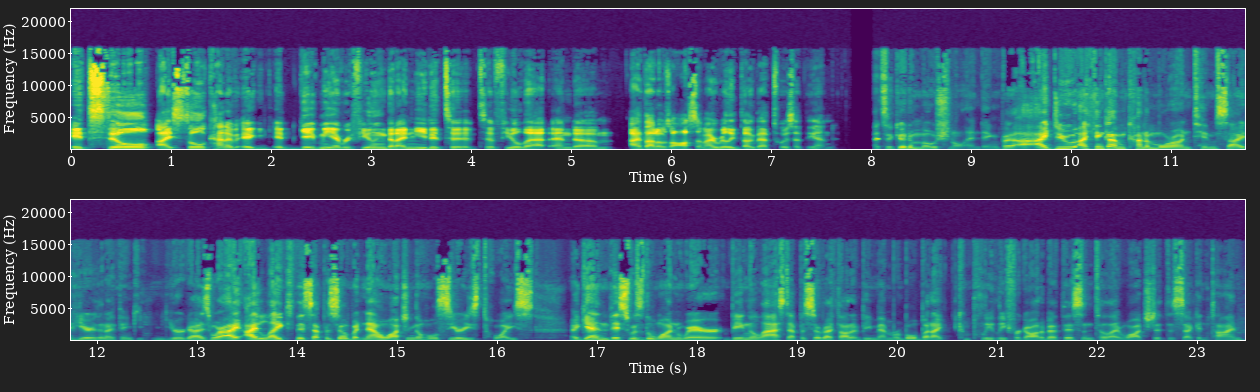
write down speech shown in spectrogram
it's still I still kind of it, it gave me every feeling that I needed to to feel that and um I thought it was awesome. I really dug that twist at the end. It's a good emotional ending, but I, I do. I think I'm kind of more on Tim's side here than I think your guys. were. I I liked this episode, but now watching the whole series twice, again, this was the one where being the last episode, I thought it'd be memorable, but I completely forgot about this until I watched it the second time,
